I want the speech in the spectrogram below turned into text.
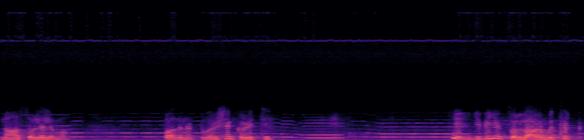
நான் சொல்லலம்மா. பதினெட்டு வருஷம் கழிச்சு என் இதையும் சொல்ல ஆரம்பிச்சிருக்கு.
